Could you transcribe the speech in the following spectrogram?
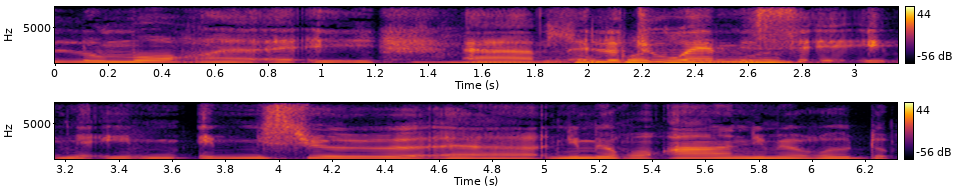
le mort euh, sont le tué, ouais. monsieur numéro un, numéro deux.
